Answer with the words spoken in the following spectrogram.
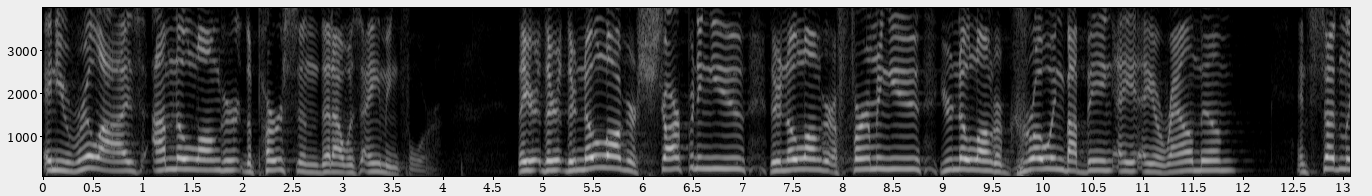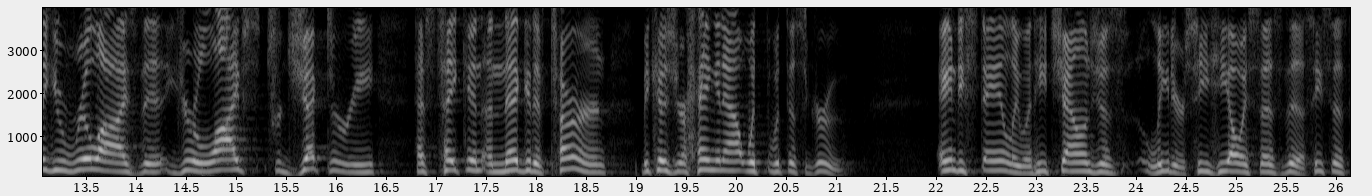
and you realize I'm no longer the person that I was aiming for. They're, they're, they're no longer sharpening you, they're no longer affirming you, you're no longer growing by being a, a around them. And suddenly you realize that your life's trajectory has taken a negative turn because you're hanging out with, with this group. Andy Stanley, when he challenges leaders, he, he always says this. He says,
